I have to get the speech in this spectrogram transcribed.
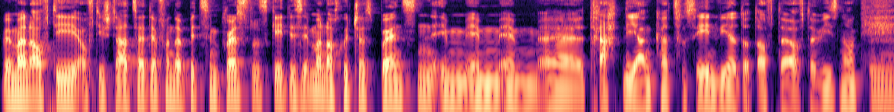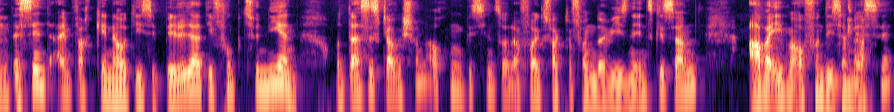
wenn man auf die, auf die Startseite von der Bits and Pretzels geht, ist immer noch Richard Branson im, im, im äh, Trachtenjanker zu sehen, wie er dort auf der, auf der Wiesen hockt. Mhm. Das sind einfach genau diese Bilder, die funktionieren. Und das ist, glaube ich, schon auch ein bisschen so ein Erfolgsfaktor von der Wiesen insgesamt, aber eben auch von dieser Klar. Messe.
